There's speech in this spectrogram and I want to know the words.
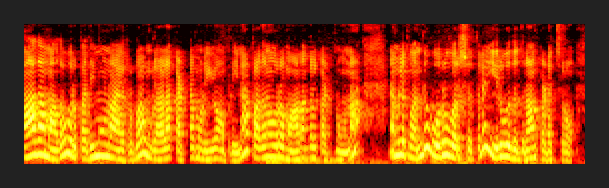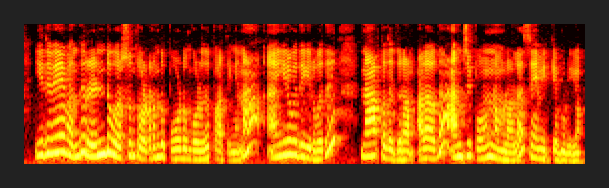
மாதம் மாதம் ஒரு பதிமூணாயிரம் ரூபாய் உங்களால் கட்ட முடியும் அப்படின்னா பதினோரு மாதங்கள் கட்டணும்னா நம்மளுக்கு வந்து ஒரு வருஷத்தில் இருபது கிராம் கிடச்சிரும். இதுவே வந்து ரெண்டு வருஷம் தொடர்ந்து போடும்பொழுது பார்த்தீங்கன்னா இருபது இருபது நாற்பது கிராம் அதாவது அஞ்சு பவுன் நம்மளால் சேமிக்க முடியும்.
